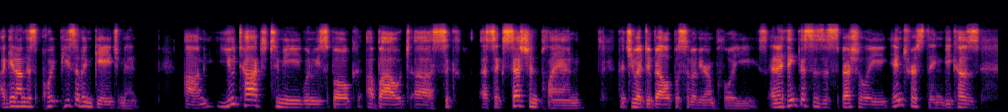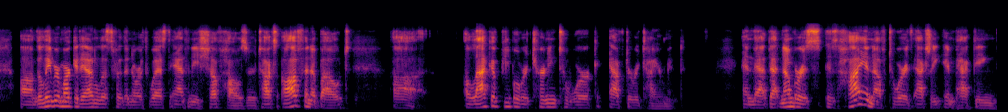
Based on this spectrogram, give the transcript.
again, on this point, piece of engagement, um, you talked to me when we spoke about uh, suc- a succession plan that you had developed with some of your employees. And I think this is especially interesting because um, the labor market analyst for the Northwest, Anthony Schaffhauser, talks often about uh, a lack of people returning to work after retirement. And that that number is is high enough to where it's actually impacting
